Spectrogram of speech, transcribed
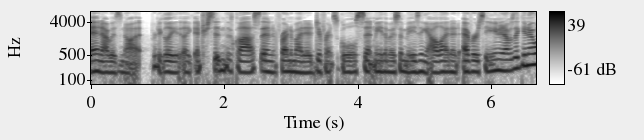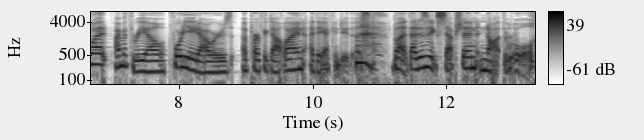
and I was not particularly like interested in this class. And a friend of mine at a different school sent me the most amazing outline I'd ever seen, and I was like, you know what? I'm a 3L, 48 hours, a perfect outline. I think I can do this. but that is an exception, not the rule.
